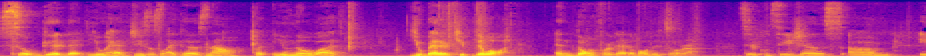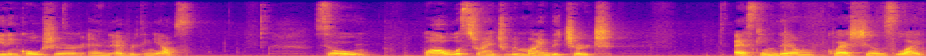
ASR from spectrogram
so good that you have Jesus like us now, but you know what? You better keep the law, and don't forget about the Torah." Circumcisions, um, eating kosher, and everything else. So, Paul was trying to remind the church, asking them questions like,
